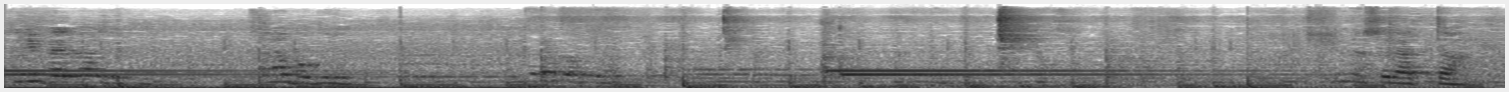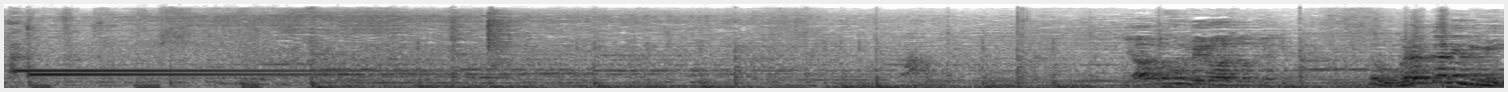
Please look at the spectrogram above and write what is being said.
तुझी बेल वाजवते चला बघूया चला बघूया नसेल आत्ता या बघून बिल वाजवतोय उघडत का नाही तुम्ही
